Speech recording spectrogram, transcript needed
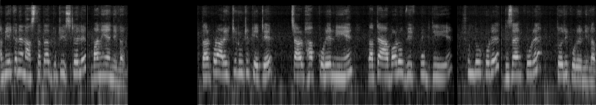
আমি এখানে নাস্তাটা দুটি স্টাইলে বানিয়ে নিলাম। তারপর আরেকটি রুটি কেটে চার ভাগ করে নিয়ে তাতে আবারও বিফ পুর দিয়ে সুন্দর করে ডিজাইন করে তৈরি করে নিলাম।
